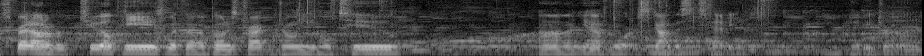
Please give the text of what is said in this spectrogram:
Spread out over two LPs with a bonus track, Drone Evil 2. Uh, yeah, Boris. God, this is heavy. Heavy drone.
